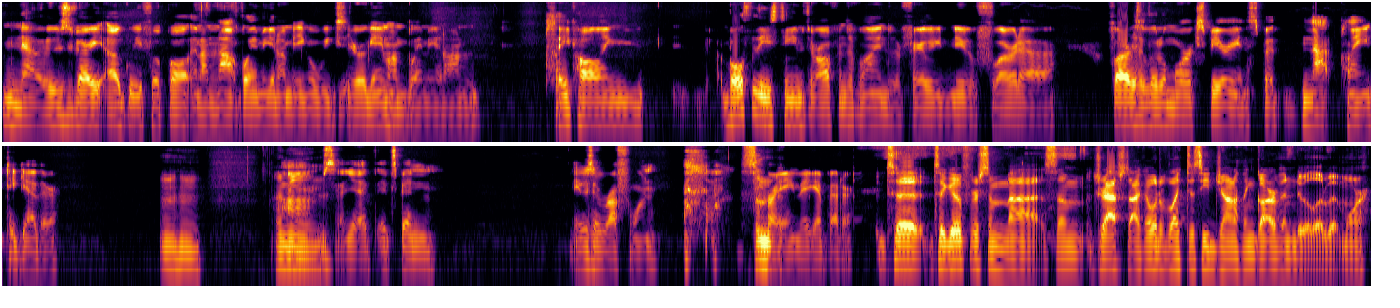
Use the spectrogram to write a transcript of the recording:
No, it was very ugly football, and I'm not blaming it on being a week zero game. I'm blaming it on play calling. Both of these teams, their offensive lines are fairly new. Florida, Florida's a little more experienced, but not playing together. hmm I mean, Um, so yeah, it's been. It was a rough one. some Praying they get better. to to go for some uh, some draft stock. I would have liked to see Jonathan Garvin do a little bit more.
